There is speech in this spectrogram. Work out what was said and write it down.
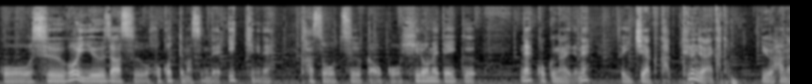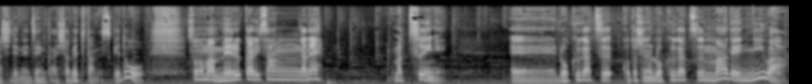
こうすごいユーザー数を誇ってますんで一気にね仮想通貨をこう広めていくね国内でね一役買ってるんじゃないかという話でね前回喋ってたんですけどそのまあメルカリさんがね、まあ、ついに、え、6月今年の6月までには、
